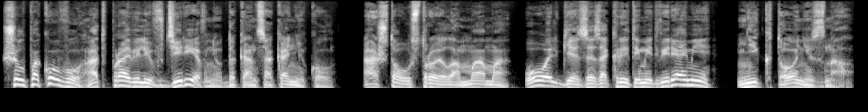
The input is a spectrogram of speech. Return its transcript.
Шелпакову отправили в деревню до конца каникул. А что устроила мама Ольге за закрытыми дверями, никто не знал.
